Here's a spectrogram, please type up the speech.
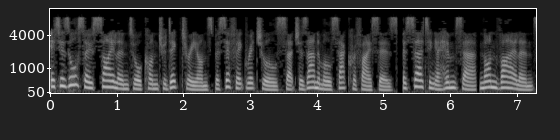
It is also silent or contradictory on specific rituals such as animal sacrifices, asserting ahimsa non-violence,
